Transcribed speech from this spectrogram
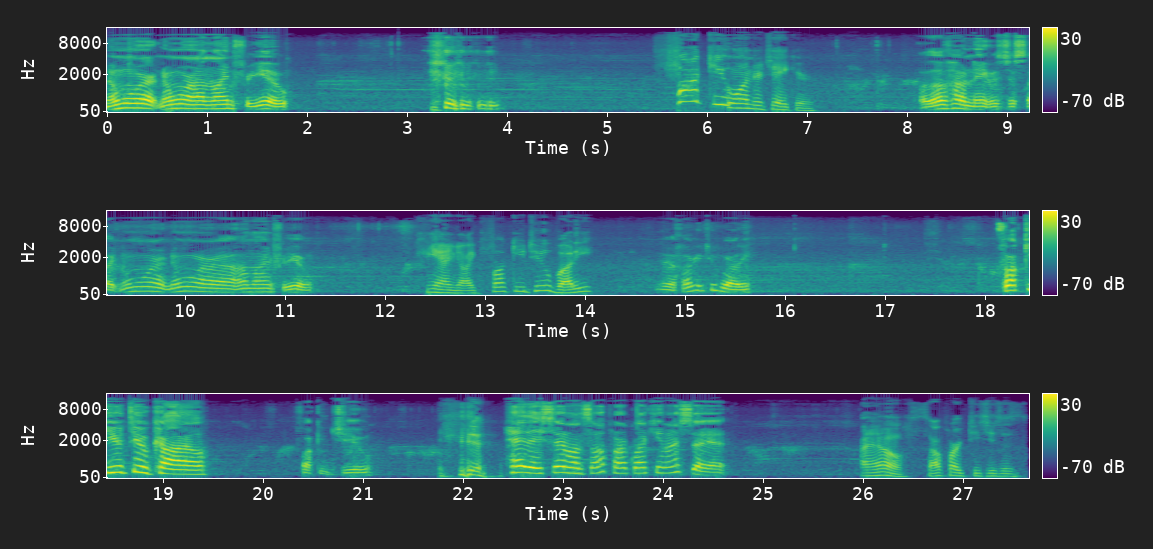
No more no more online for you. Fuck you, Undertaker. I love how Nate was just like, no more no more uh, online for you. Yeah, and you're like, fuck you too, buddy. Yeah, fuck you too, buddy. Fuck you too, Kyle. Fucking Jew. Hey, they said on South Park. Why can't I say it? I know. South Park teaches us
